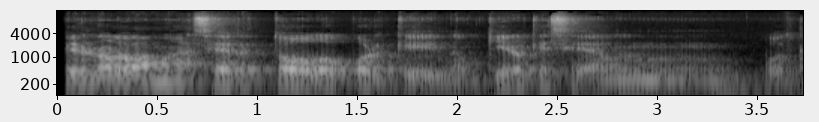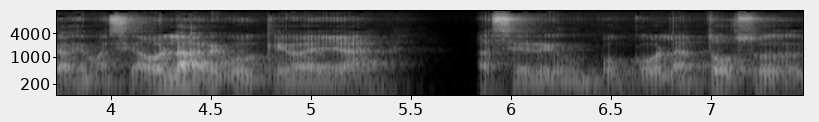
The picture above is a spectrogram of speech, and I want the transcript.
pero no lo vamos a hacer todo porque no quiero que sea un podcast demasiado largo, que vaya a ser un poco latoso,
